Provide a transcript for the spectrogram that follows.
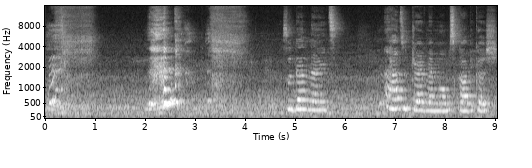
so that night, I had to drive my mom's car because she,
